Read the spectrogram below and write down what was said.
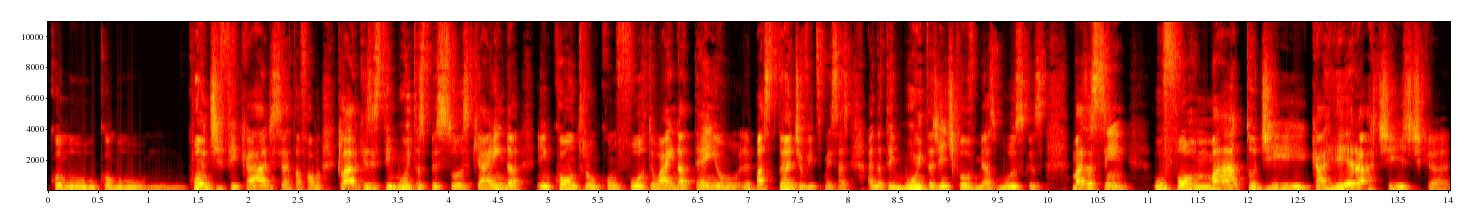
como, como quantificar, de certa forma. Claro que existem muitas pessoas que ainda encontram conforto, eu ainda tenho bastante ouvintes mensais, ainda tem muita gente que ouve minhas músicas, mas assim, o formato de carreira artística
